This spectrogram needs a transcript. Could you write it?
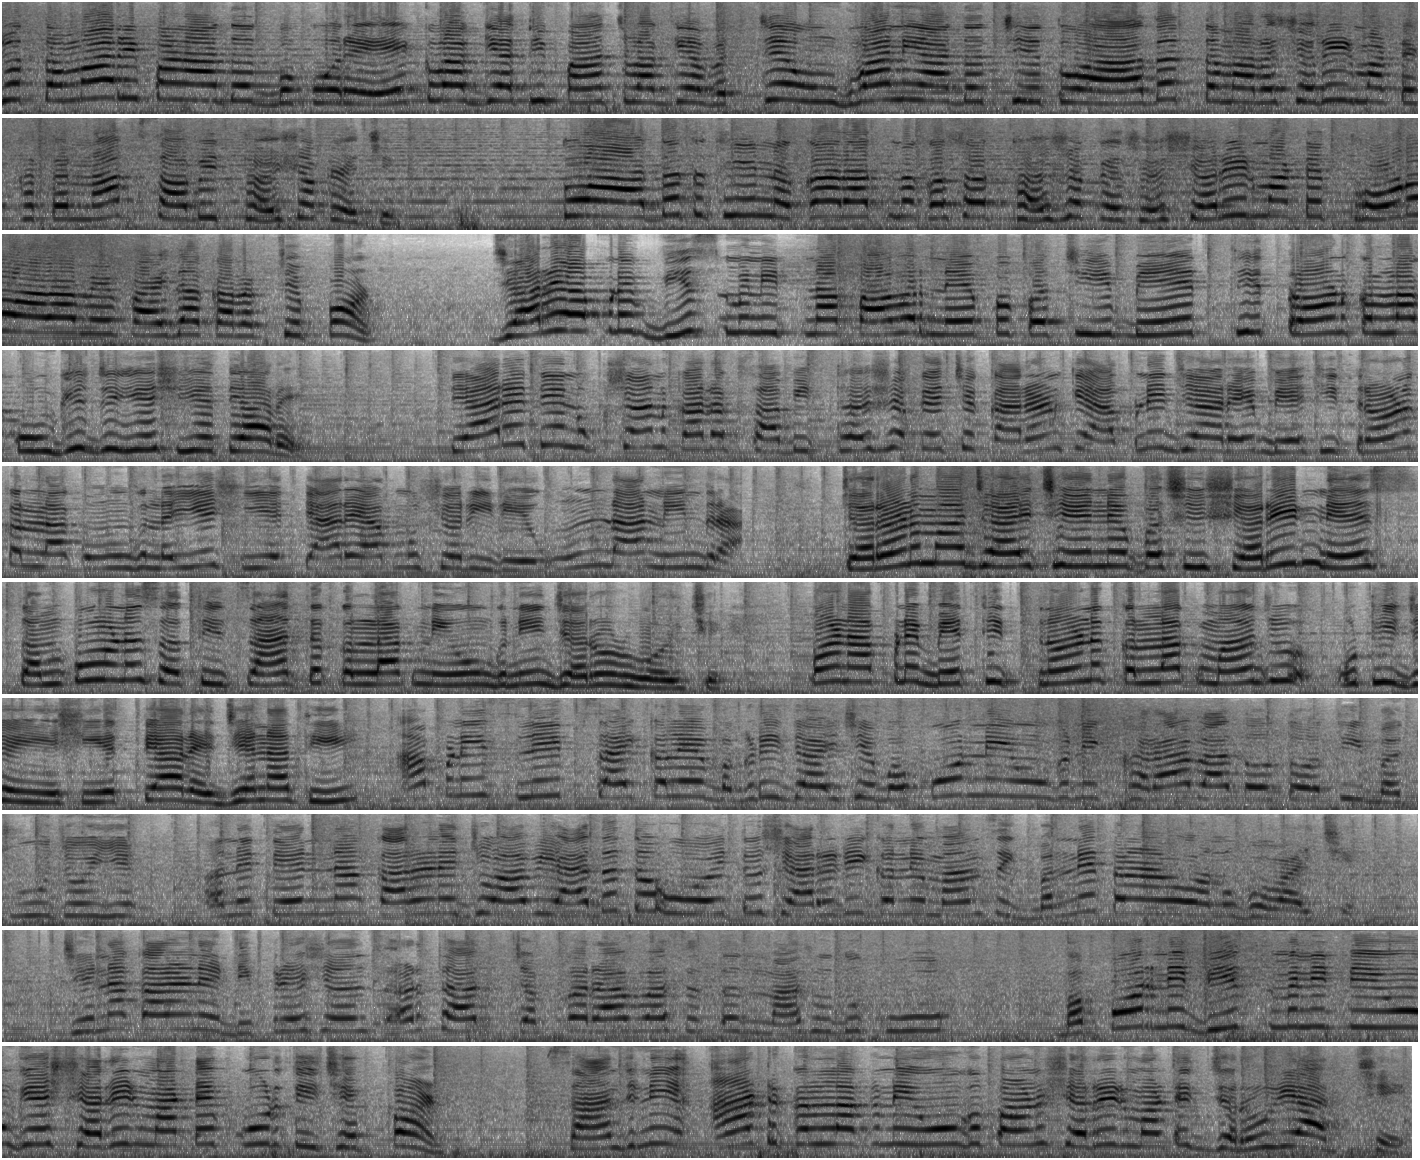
જો તમારી પણ આદત બપોરે એક વાગ્યાથી પાંચ વાગ્યા વચ્ચે ઊંઘવાની આદત છે, તો આ આદત તમારા શરીર માટે ખતરનાક સાબિત થઈ શકે છે. તો આ આદતથી નકારાત્મક અસર થઈ શકે છે. શરીર માટે થોડો આરામ એ ફાયદાકારક છે, પણ જ્યારે આપણે વીસ મિનિટના પાવર નેપ પછી બેથી ત્રણ કલાક ઊંઘી જઈએ છીએ ત્યારે ત્યારે તે નુકસાનકારક સાબિત થઈ શકે છે કારણ કે આપણે જ્યારે બેથી ત્રણ કલાક ઊંઘ લઈએ છીએ ત્યારે આપણું શરીર ઊંડા નિંદ્રા ચરણમાં જાય છે અને પછી શરીરને સંપૂર્ણ સથી સાત કલાકની ઊંઘની જરૂર હોય છે. પણ આપણે બેથી ત્રણ કલાકમાં જ ઉઠી જઈએ છીએ ત્યારે જેનાથી આપણી સ્લીપ સાયકલ બગડી જાય છે. બપોરની ઊંઘની ખરાબ આદતોથી બચવું જોઈએ અને તેના કારણે જો આવી આદતો માનસિક બંને તણાવો અનુભવાય છે, જેના કારણે ડિપ્રેશન અર્થાત ચક્કર આવવા, સતત માથું દુખવું, બપોરની વીસ મિનિટની ઊંઘ એ શરીર માટે પૂરતી છે, પણ સાંજની આઠ કલાકની ઊંઘ પણ શરીર માટે જરૂરિયાત છે.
